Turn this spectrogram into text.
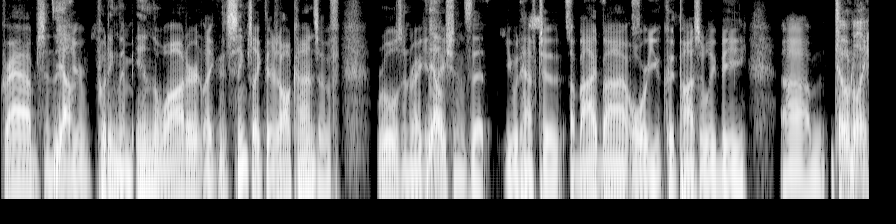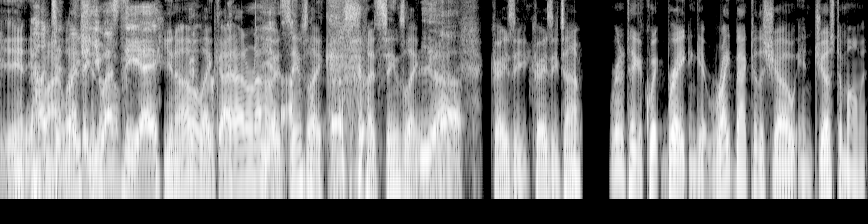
crabs and then Yeah. you're putting them in the water like it seems like there's all kinds of rules and regulations that you would have to abide by or you could possibly be um Totally. in, in Hunted by the violation of. USDA. you know like I, I don't know Yeah. it seems like it seems like uh, yeah. crazy, crazy time. We're going to take a quick break and get right back to the show in just a moment.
